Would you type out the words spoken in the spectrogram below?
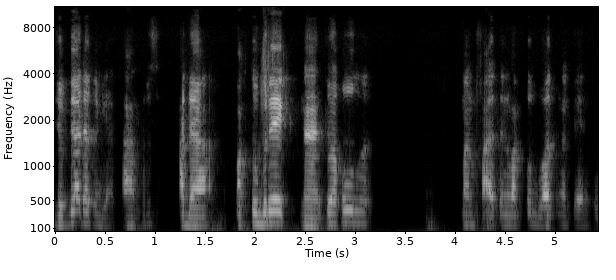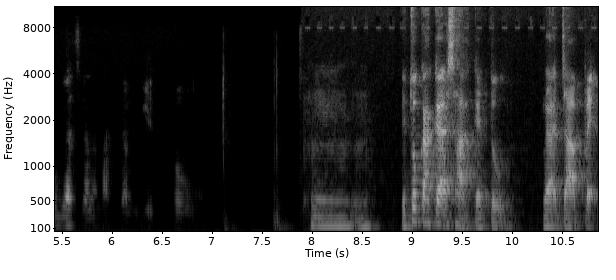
Jogja ada kegiatan terus ada waktu break. Nah itu aku manfaatin waktu buat ngerjain tugas segala macam gitu. Hmm, itu kagak sakit tuh, nggak capek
